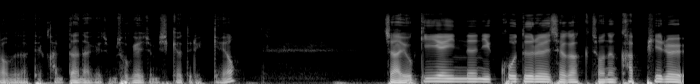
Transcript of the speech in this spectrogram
여러분한테 간단하게 좀 소개 좀 시켜드릴게요. 자, 여기에 있는 이 코드를 제가 저는 카피를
